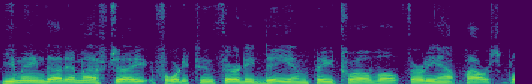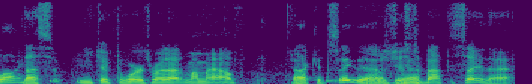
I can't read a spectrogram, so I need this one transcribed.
you, you mean that MFJ 4230 DMP 12 volt 30 amp power supply? That's you took the words right out of my mouth. I could see that. I was just yeah. about to say that.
